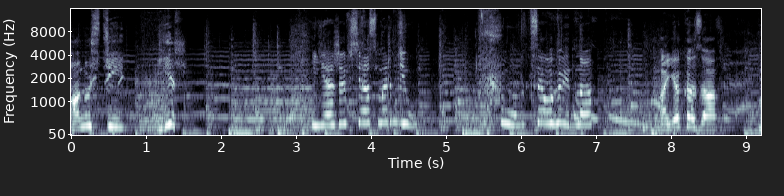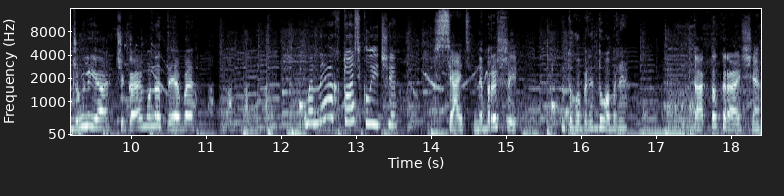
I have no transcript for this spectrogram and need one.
Ану стій. Їж. Я же вся смердю. Фу, це огидно. А я казав. Джулія, чекаємо на тебе. Мене хтось кличе. Сядь, не бреши. Добре, добре. Так то краще.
